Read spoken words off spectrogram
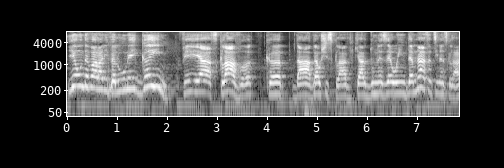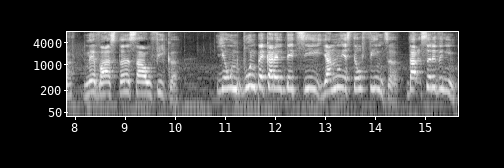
e undeva la nivelul unei găini, fie ea sclavă, că, da, aveau și sclavi, chiar Dumnezeu îi îndemna să țină sclavi, nevastă sau fică. E un bun pe care îl deții, ea nu este o ființă. Dar să revenim.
